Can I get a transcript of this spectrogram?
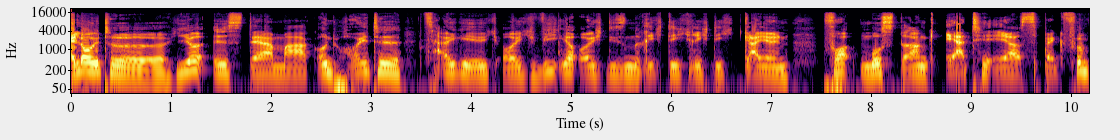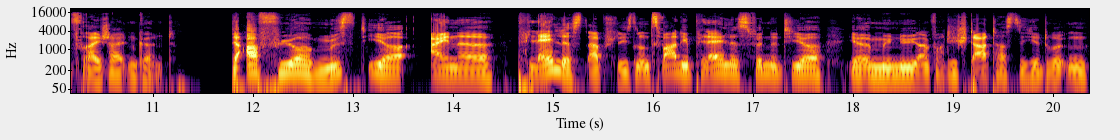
Hey Leute, hier ist der Marc und heute zeige ich euch, wie ihr euch diesen richtig, richtig geilen Ford Mustang RTR Spec 5 freischalten könnt. Dafür müsst ihr eine Playlist abschließen und zwar die Playlist findet ihr, ihr im Menü einfach die Starttaste hier drücken,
